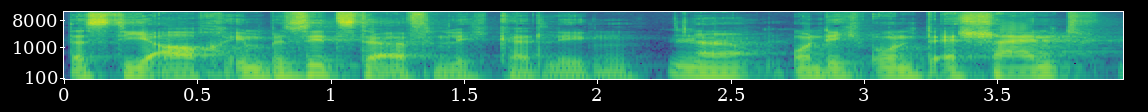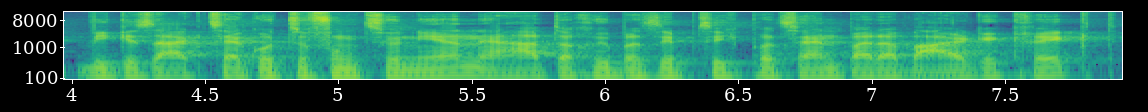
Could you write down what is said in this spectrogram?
dass die auch im Besitz der Öffentlichkeit liegen. Ja. Und, ich, und es scheint, wie gesagt, sehr gut zu funktionieren. Er hat auch über 70 Prozent bei der Wahl gekriegt.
